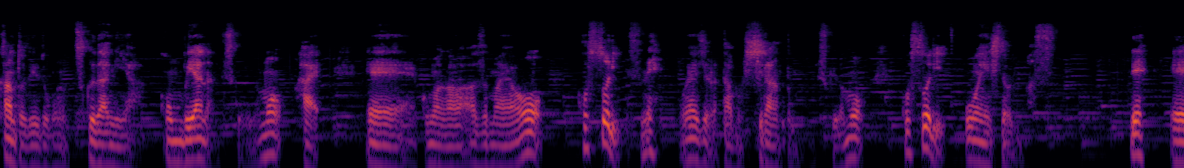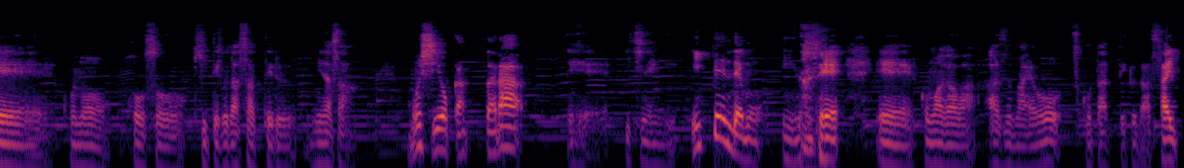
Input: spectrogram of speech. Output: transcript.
関東でいうところの佃煮屋、昆布屋なんですけれども、はい、えー、駒川あずま屋をこっそりですね、親父ら多分知らんと思うんですけども、こっそり応援しております。で、えー、この放送を聞いてくださってる皆さん、もしよかったら、えー、一年に一遍でもいいので、えー、駒川あずま屋を使ってください。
